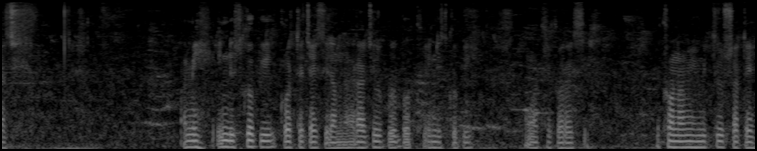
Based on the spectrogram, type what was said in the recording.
আছি। আমি ইন্ডোস্কোপি করতে চাইছিলাম না রাজুর পূর্বক ইন্ডোস্কোপি আমাকে করাইছি। এখন আমি মৃত্যুর সাথে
